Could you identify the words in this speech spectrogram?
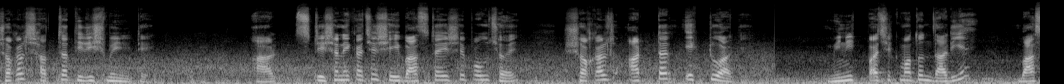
সকাল সাতটা তিরিশ মিনিটে। আর স্টেশনের কাছে সেই বাসটা এসে পৌঁছয় সকাল আটটার একটু আগে। মিনিট পাঁচেক মতন দাঁড়িয়ে বাস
